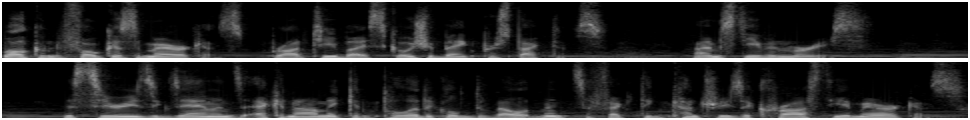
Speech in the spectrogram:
Welcome to Focus Americas, brought to you by Scotiabank Perspectives. I'm Stephen Meurice. This series examines economic and political developments affecting countries across the Americas.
